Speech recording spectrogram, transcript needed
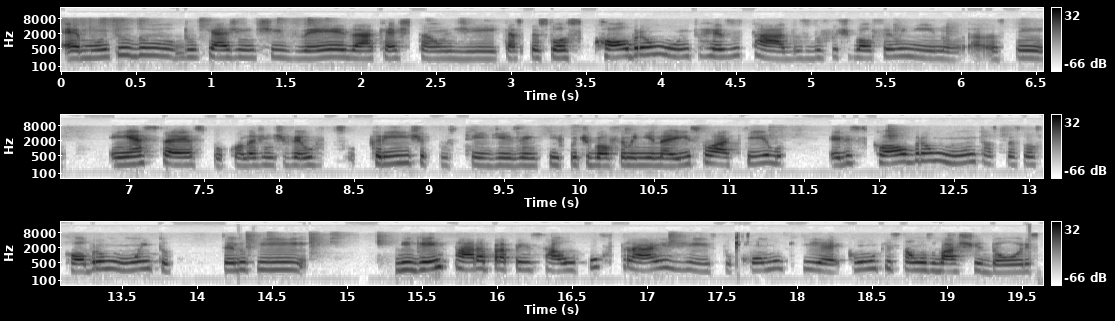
é muito do, do que a gente vê da questão de que as pessoas cobram muito resultados do futebol feminino, assim, em excesso. Quando a gente vê os críticos que dizem que futebol feminino é isso ou aquilo, eles cobram muito, as pessoas cobram muito, sendo que ninguém para para pensar o por trás disso, como que é, como que são os bastidores,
